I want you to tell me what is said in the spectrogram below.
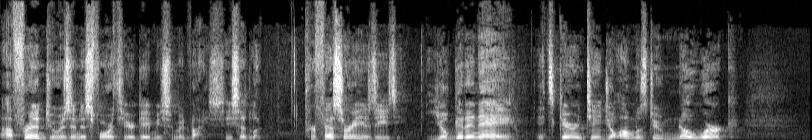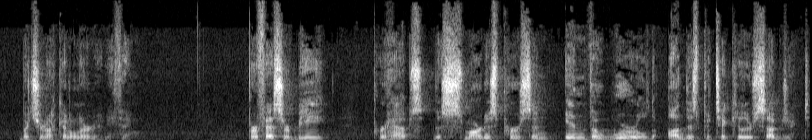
A friend who was in his fourth year gave me some advice. He said, Look, Professor A is easy. You'll get an A, it's guaranteed, you'll almost do no work, but you're not going to learn anything. Professor B, perhaps the smartest person in the world on this particular subject.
